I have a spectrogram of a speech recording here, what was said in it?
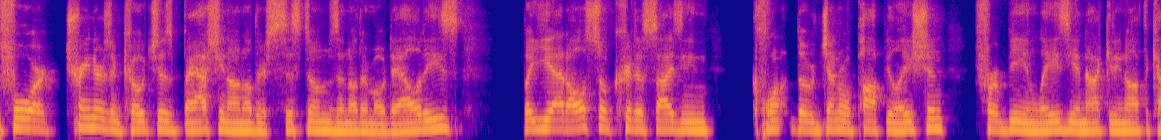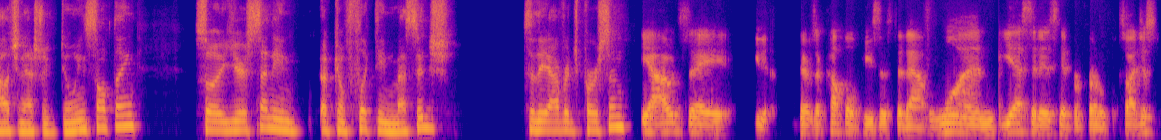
for trainers and coaches bashing on other systems and other modalities, but yet also criticizing cl- the general population for being lazy and not getting off the couch and actually doing something. So you're sending a conflicting message to the average person. Yeah, I would say you know, there's a couple pieces to that. One, yes, it is hypocritical. So I just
